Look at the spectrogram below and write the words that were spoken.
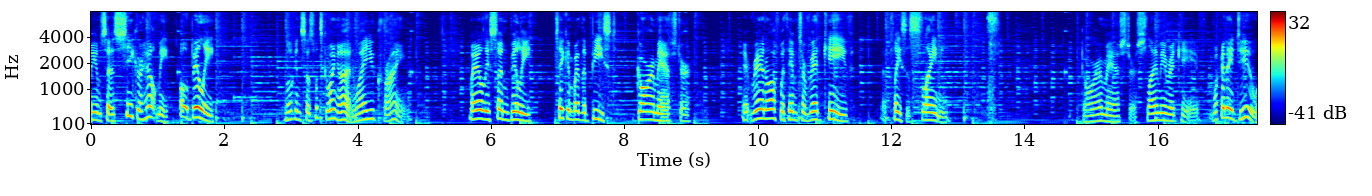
William says, Seeker, help me! Oh, Billy! Logan says, what's going on? Why are you crying? My only son, Billy, taken by the beast, Garmaster. It ran off with him to Red Cave. That place is slimy. Garmaster, slimy Red Cave. What can I do?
